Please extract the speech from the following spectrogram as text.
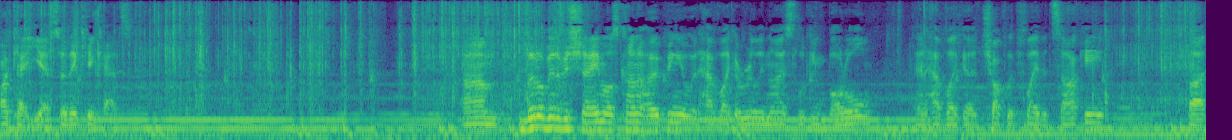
Okay, yeah, so they're Kit Kats. A um, little bit of a shame. I was kind of hoping it would have like a really nice looking bottle and have like a chocolate flavored sake. But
